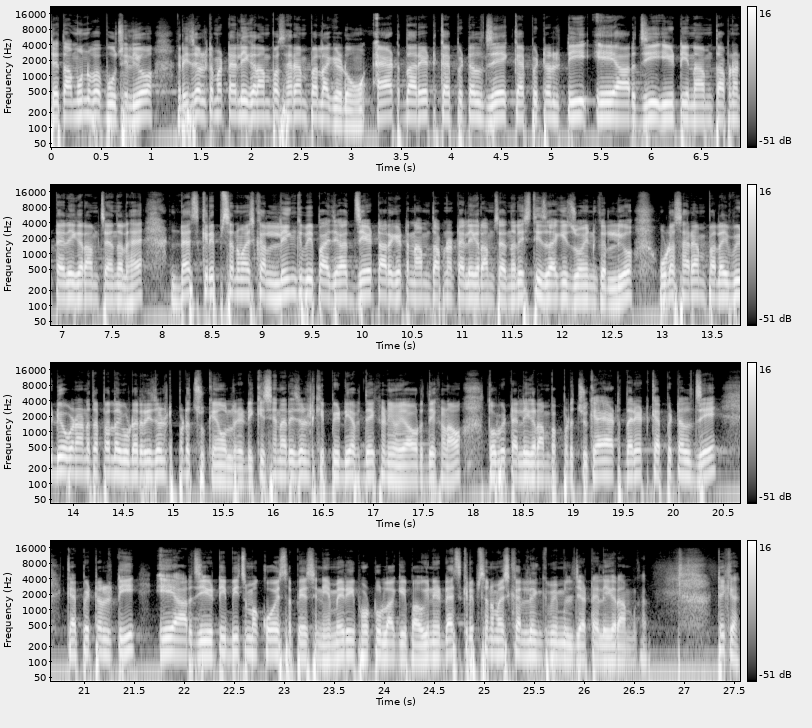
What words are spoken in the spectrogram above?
चेता उन पर पूछ लियो रिज़ल्ट में टेलीग्राम पर सर पहला गेड़ू हूँ. At the rate capital J capital T A R G E T नाम का अपना टेलीग्राम चैनल है. डिस्क्रिप्शन में इसका लिंक भी पाई जाएगा. जे टारगेट नाम का अपना टेलीग्राम चैनल इस जाके ज्वाइन कर लियो. उड़ा सारे हम पहले वीडियो बनाने तो पहले उड़ा रिज़ल्ट पढ़ चुके हैं ऑलरेडी किसी ने रिज़ल्ट की पीडीएफ देखनी हो या और देखना हो तो भी टेलीग्राम पर पढ़ चुके हैं। At the rate capital J capital T A R G T बीच में कोई स्पेस नहीं है। मेरी फ़ोटो लगी पाओगी। नहीं डिस्क्रिप्शन में इसका लिंक भी मिल जाए टेलीग्राम का। ठीक है?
